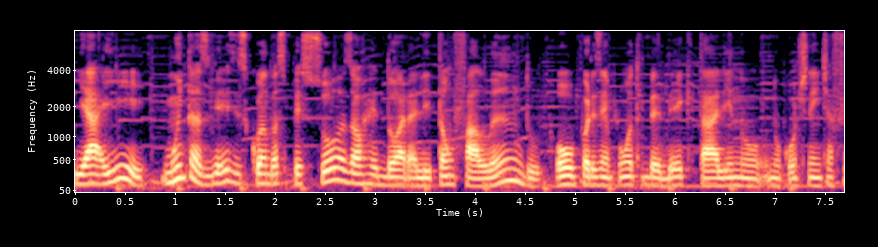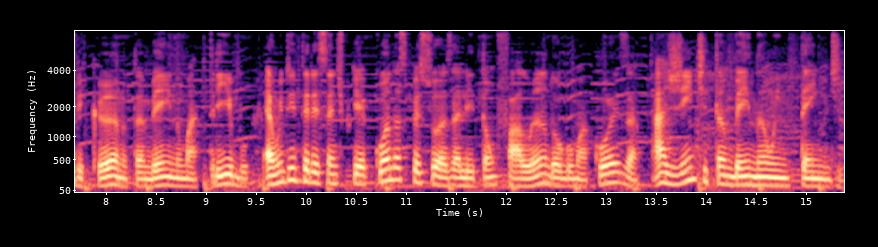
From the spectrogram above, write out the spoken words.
E aí, muitas vezes quando as pessoas ao redor ali estão falando, ou por exemplo, um outro bebê que está ali no, no continente africano também, numa tribo, é muito interessante porque quando as pessoas ali estão falando alguma coisa, a gente também não entende.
